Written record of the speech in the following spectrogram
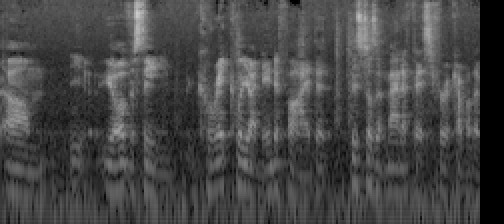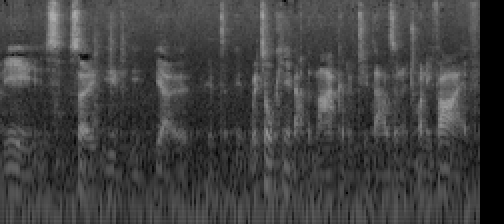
um, you, obviously correctly identified that this doesn't manifest for a couple of years. So you, you, you know, we're talking about the market of 2025,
